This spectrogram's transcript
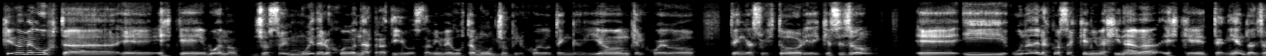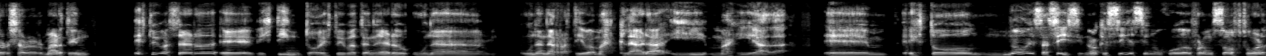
que no me gusta eh, es que, bueno, yo soy muy de los juegos narrativos. A mí me gusta mucho mm, que el juego tenga guion, que el juego tenga su historia y qué sé yo. Eh, y una de las cosas que me imaginaba es que teniendo a George R. R. Martin, esto iba a ser eh, distinto, esto iba a tener una, una narrativa más clara y más guiada. Em, esto no es así, sino que sigue siendo un juego de From Software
